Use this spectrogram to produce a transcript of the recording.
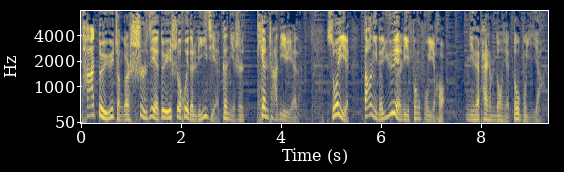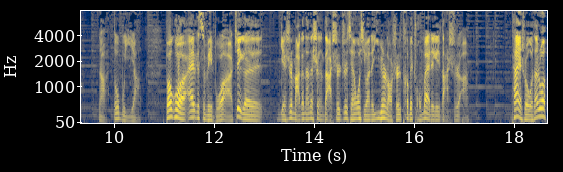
他对于整个世界、对于社会的理解，跟你是天差地别的。所以，当你的阅历丰富以后，你在拍什么东西都不一样啊，都不一样了。包括艾克斯韦伯啊，这个也是马格南的摄影大师。之前我喜欢的一冰老师特别崇拜这个大师啊。他也说过，他说：“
